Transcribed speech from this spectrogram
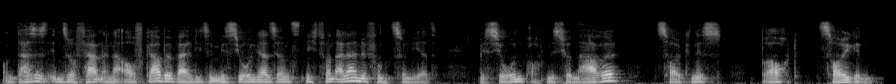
Und das ist insofern eine Aufgabe, weil diese Mission ja sonst nicht von alleine funktioniert. Mission braucht Missionare, Zeugnis braucht Zeugen.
